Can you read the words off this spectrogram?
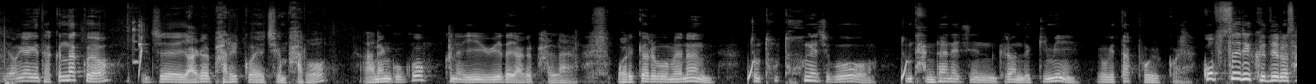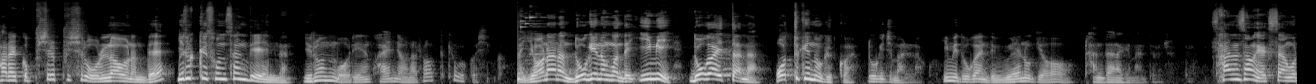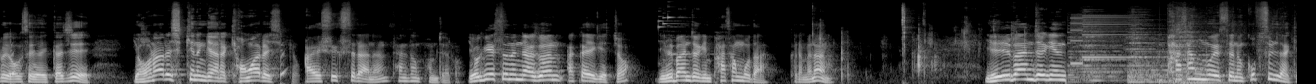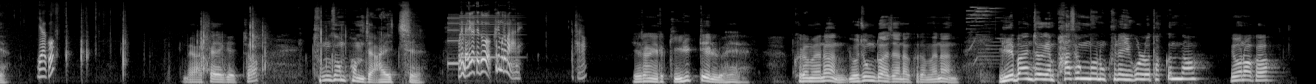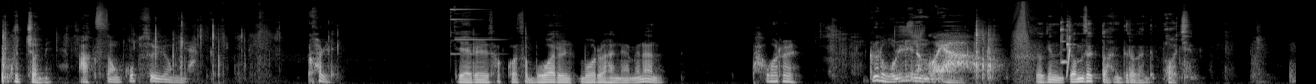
영양이 다 끝났고요. 이제 약을 바를 거예요. 지금 바로. 안 헹구고 그냥 이 위에다 약을 발라요. 머릿결을 보면은 좀 통통해지고 좀 단단해진 그런 느낌이 여기 딱 보일 거야. 곱슬이 그대로 살아있고 푸실푸실 올라오는데 이렇게 손상되어 있는 이런 머리는 과연 연화를 어떻게 볼 것인가? 연화는 녹이는 건데 이미 녹아 있다면 어떻게 녹일 거야? 녹이지 말라고. 이미 녹아 있는데 왜 녹여? 단단하게 만들어줘야 돼. 산성 액상으로 여기서 여기까지 연화를 시키는 게 아니라 경화를 시켜. R6라는 산성 펌제로. 여기에 쓰는 약은 아까 얘기했죠? 일반적인 파상모다. 그러면은 일반적인 파상모에 쓰는 곱슬약이야. 내가 아까 얘기했죠? 중성펌제 R7. 얘랑 이렇게 1대1로 해. 그러면은 요 정도 하잖아. 그러면은 일반적인 파상모는 그냥 이걸로 다 끝나. 연화가 9.2. 악성 곱슬용 약. 컬리. 얘를 섞어서 뭐를 뭐를 하냐면은 파워를 끌어올리는 거야. 여기는 염색도 안 들어간대 버진.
